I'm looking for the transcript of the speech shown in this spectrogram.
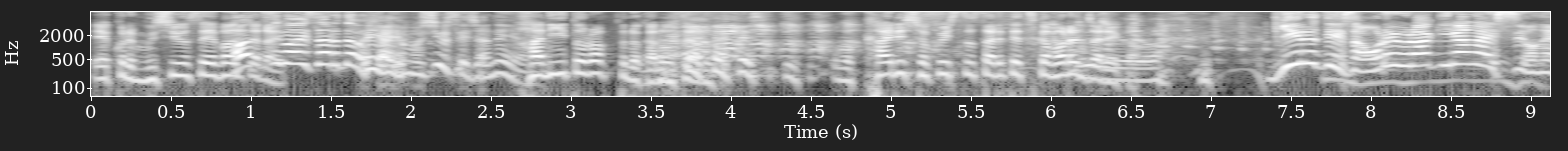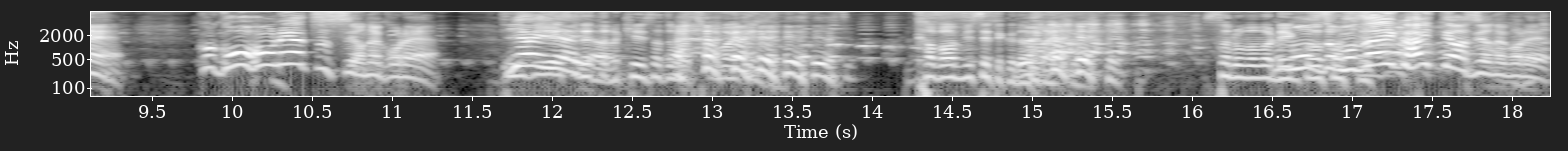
えこれ無修正版じゃない？発売されたいやいや無修正じゃねえよ。ハニートラップの可能性ある お前帰り職質されて捕まるんじゃねえか。ギルティさん俺裏切らないっすよね。これ合法のやつっすよねこれ。いやいや TBS 出たら警察待ち構えてんじゃん。カバン見せてくださいってそのまま連モ行させて。モザイク入ってますよねこれ。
